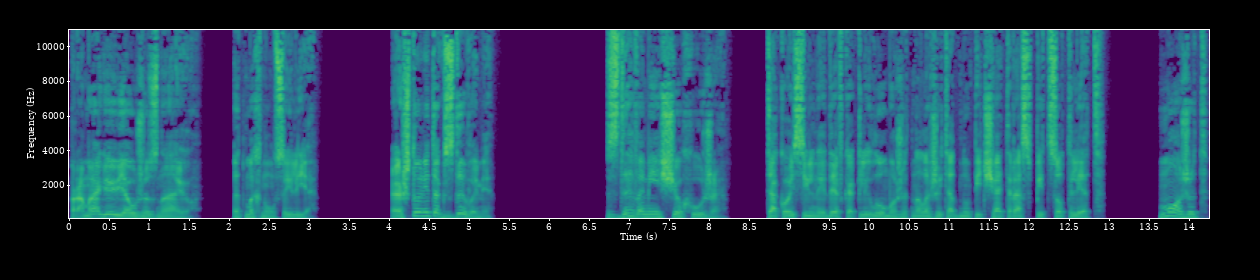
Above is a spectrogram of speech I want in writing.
«Про магию я уже знаю», — отмахнулся Илья. «А что не так с девами?» «С девами еще хуже. Такой сильный дев, как Лилу, может наложить одну печать раз в 500 лет. Может,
